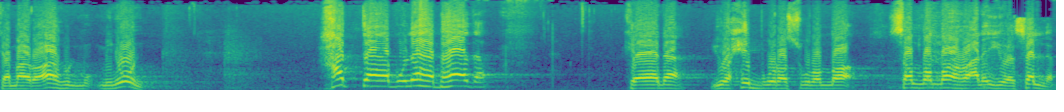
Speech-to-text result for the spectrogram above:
كما رآه المؤمنون. حتى أبو لهب هذا كان يحب رسول الله صلى الله عليه وسلم.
